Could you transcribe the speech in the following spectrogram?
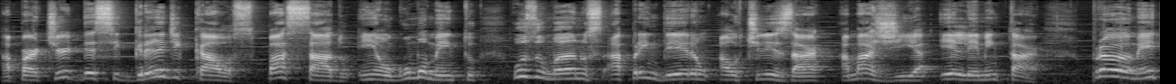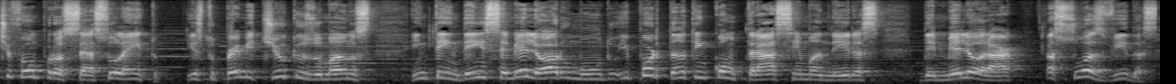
A partir desse grande caos passado em algum momento, os humanos aprenderam a utilizar a magia elementar. Provavelmente foi um processo lento. Isto permitiu que os humanos entendessem melhor o mundo e portanto encontrassem maneiras de melhorar as suas vidas.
